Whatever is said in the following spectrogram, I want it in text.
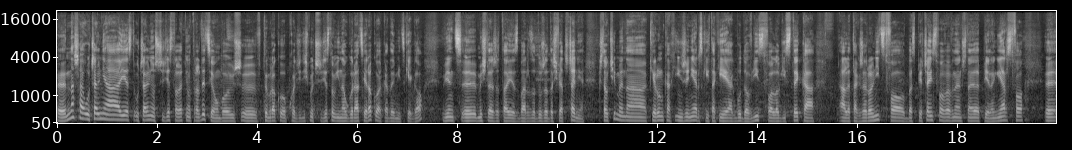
E, Nasza uczelnia jest uczelnią z 30-letnią tradycją, bo już e, w tym roku obchodziliśmy 30. inaugurację roku akademickiego, więc e, myślę, że to jest bardzo duże doświadczenie. Kształcimy na kierunkach inżynierskich, takich jak budownictwo, logistyka, ale także rolnictwo, bezpieczeństwo wewnętrzne, pielęgniarstwo. Y,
